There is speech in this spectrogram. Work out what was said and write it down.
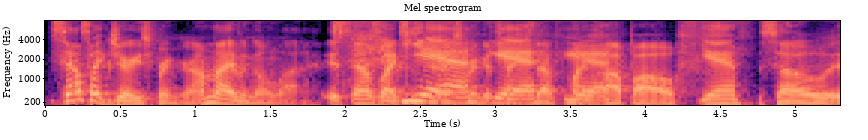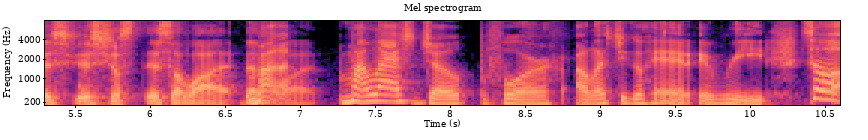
sounds like Jerry Springer. I'm not even gonna lie. It sounds like some Jerry Yeah, Springer yeah, type stuff might yeah. pop off. Yeah. So it's it's just it's a lot. That's a my, lot. my last joke before I'll let you go ahead and read. So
